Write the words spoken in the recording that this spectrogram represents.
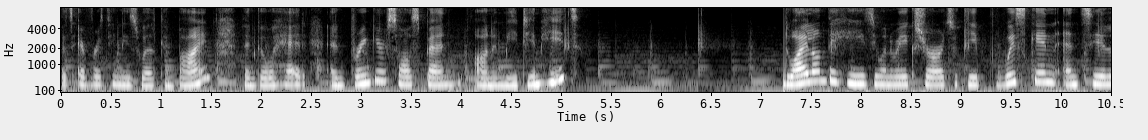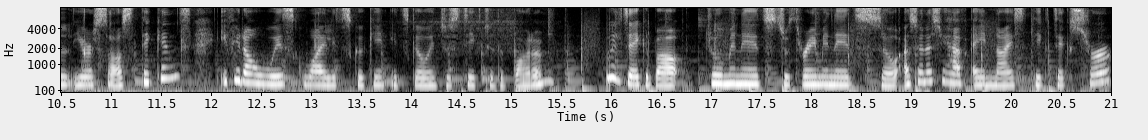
that everything is well combined. Then go ahead and bring your saucepan on a medium heat. While on the heat, you want to make sure to keep whisking until your sauce thickens. If you don't whisk while it's cooking, it's going to stick to the bottom. Will take about 2 minutes to 3 minutes, so as soon as you have a nice thick texture,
